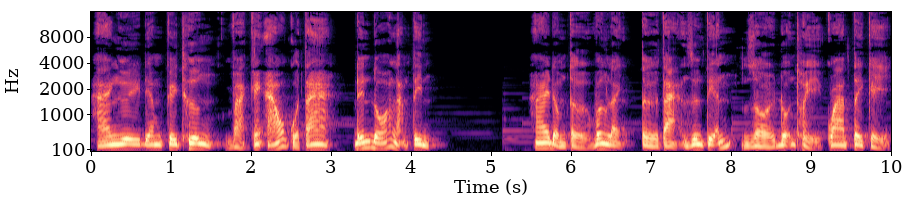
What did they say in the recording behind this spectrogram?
hai ngươi đem cây thương và cái áo của ta đến đó làm tin hai đồng tử vâng lệnh từ tạ dương tiễn rồi độn thủy qua tây kỳ.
